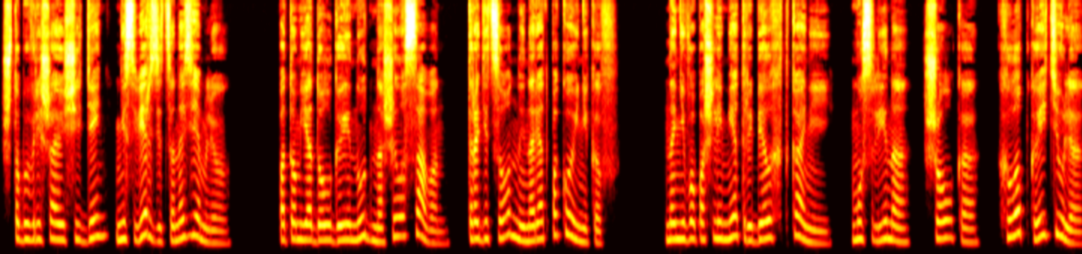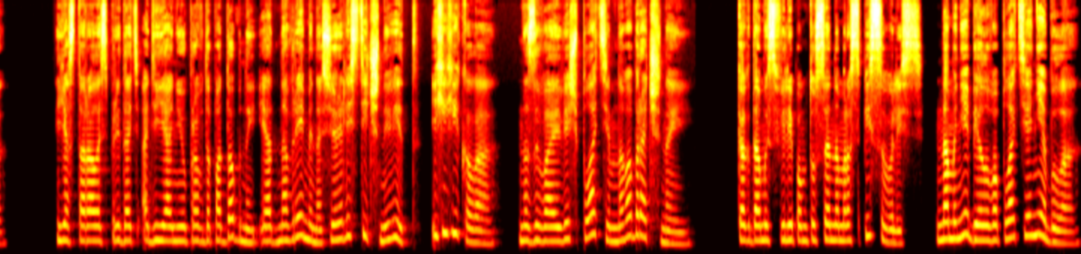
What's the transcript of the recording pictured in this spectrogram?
чтобы в решающий день не сверзиться на землю. Потом я долго и нудно шила саван, традиционный наряд покойников. На него пошли метры белых тканей, муслина, шелка, хлопка и тюля. Я старалась придать одеянию правдоподобный и одновременно сюрреалистичный вид и хихикала, называя вещь платьем новобрачной. Когда мы с Филиппом Туссеном расписывались, на мне белого платья не было.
